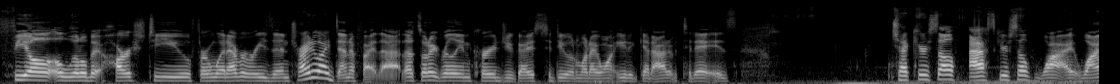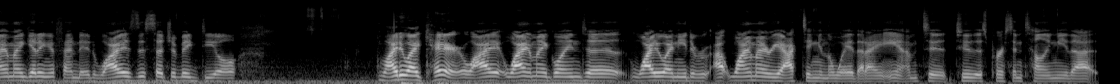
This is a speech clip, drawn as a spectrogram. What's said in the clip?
feel a little bit harsh to you for whatever reason, try to identify that. That's what I really encourage you guys to do and what I want you to get out of today is check yourself, ask yourself why. Why am I getting offended? Why is this such a big deal? Why do I care? Why why am I going to why do I need to uh, why am I reacting in the way that I am to to this person telling me that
